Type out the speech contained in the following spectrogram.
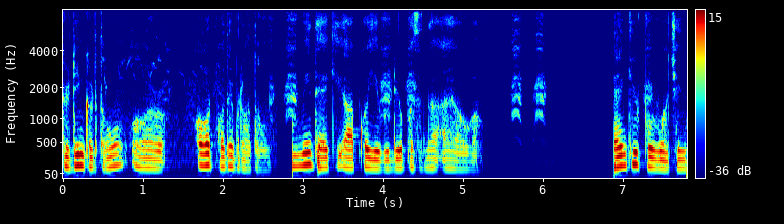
कटिंग करता हूँ और और पौधे बनाता हूँ। उम्मीद है कि आपको ये वीडियो पसंद आया होगा। थैंक यू फॉर वॉचिंग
